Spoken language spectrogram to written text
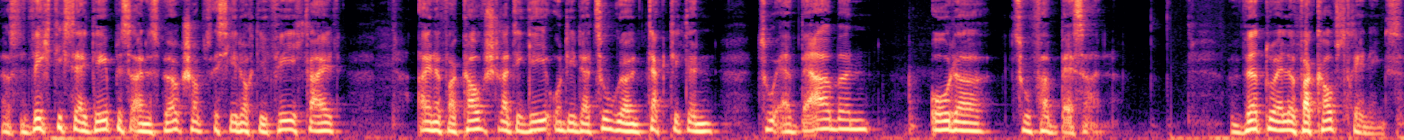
Das wichtigste Ergebnis eines Workshops ist jedoch die Fähigkeit, eine Verkaufsstrategie und die dazugehörigen Taktiken zu erwerben oder zu verbessern. Virtuelle Verkaufstrainings.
